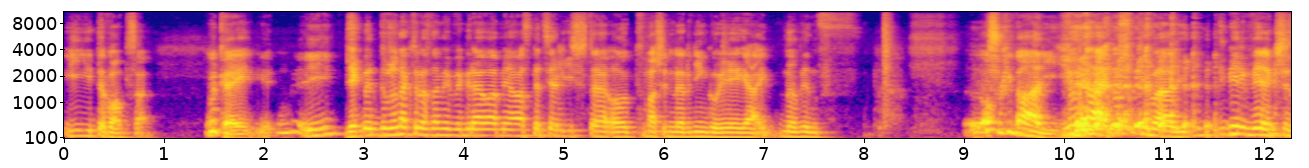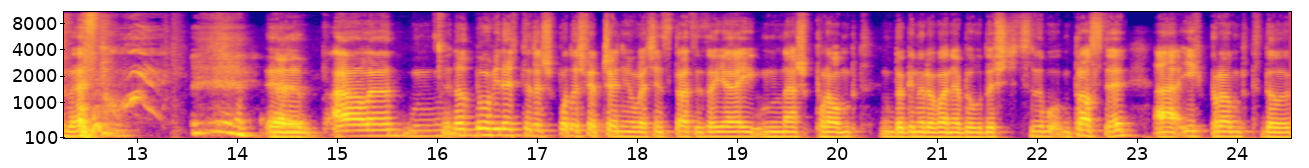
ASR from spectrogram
i DevOpsa. Okej. I Jakby drużyna, która z nami wygrała, miała specjalistę od machine learningu i AI, no więc... oszukiwali. No tak, oszukiwali. Mieli większy zespół. E, Ale mm, no, było widać też po doświadczeniu właśnie z pracy z AI, nasz prompt do generowania był dość prosty, a ich prompt do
